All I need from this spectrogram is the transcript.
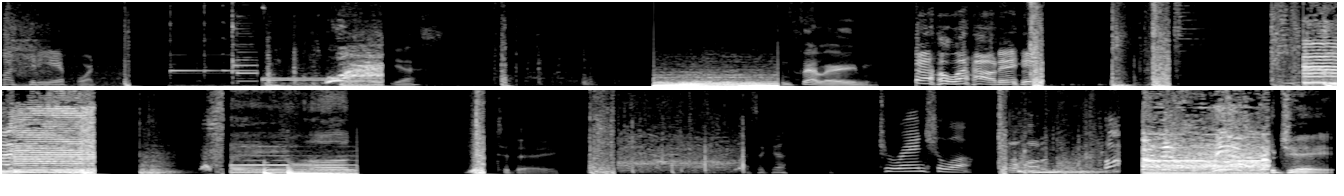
Bus to the airport. Yes. Fella, ain't he? Hell out of here. Today. Jessica. Tarantula. Jay.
